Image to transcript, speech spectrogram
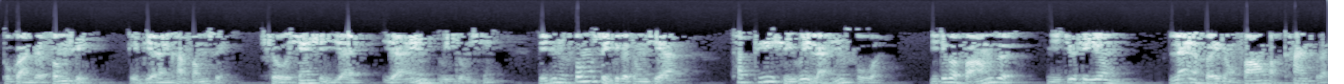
不管在风水给别人看风水，首先是以人人为中心，也就是风水这个东西啊。它必须为人服务。你这个房子，你就是用任何一种方法看出来，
